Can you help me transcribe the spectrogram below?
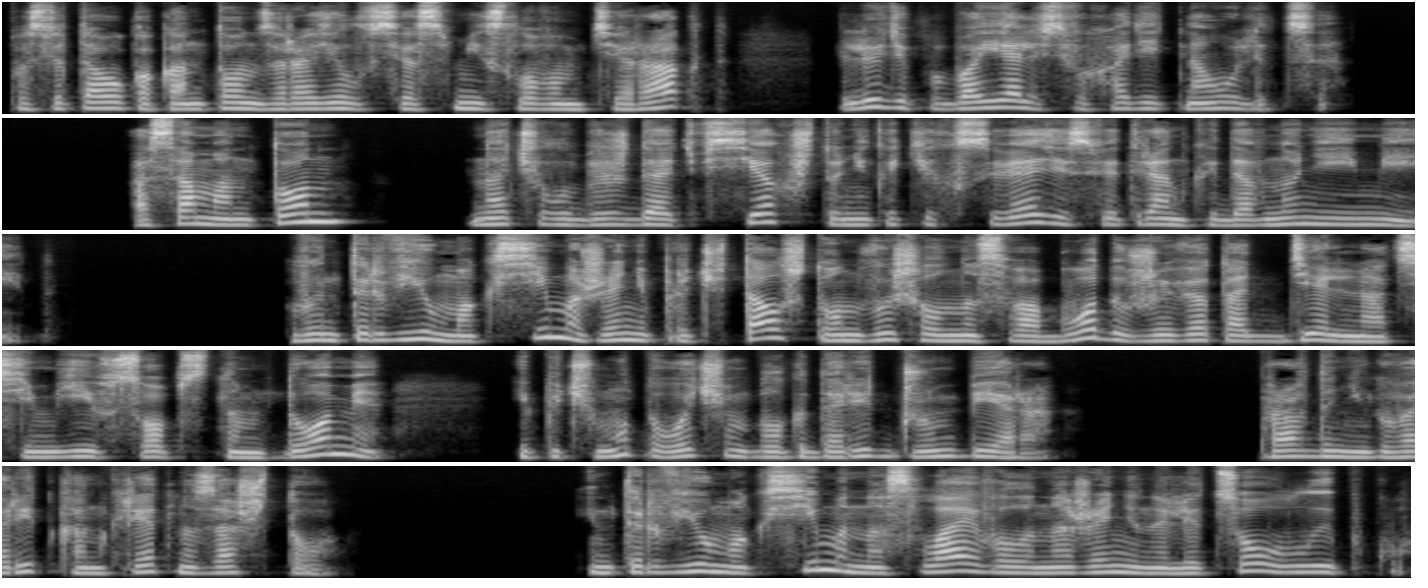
После того, как Антон заразил все СМИ словом «теракт», люди побоялись выходить на улицы. А сам Антон начал убеждать всех, что никаких связей с ветрянкой давно не имеет. В интервью Максима Женя прочитал, что он вышел на свободу, живет отдельно от семьи в собственном доме и почему-то очень благодарит Джумбера. Правда, не говорит конкретно за что. Интервью Максима наслаивало на Жене на лицо улыбку,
